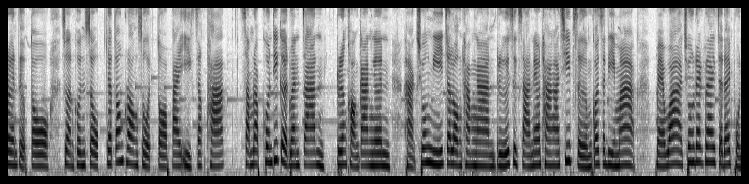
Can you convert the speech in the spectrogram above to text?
ริญเติบโต ส่วนคนโสดจะต้องครองโสดต่อไปอีกสักพักสำหรับคนที่เกิดวันจันทร์ เรื่องของการเงิน หากช่วงนี้จะลองทำงาน หรือศึกษาแนวทางอาชีพเสริมก็จะดีมาก แม้ว่าช่วงแรก ๆ จะได้ผล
